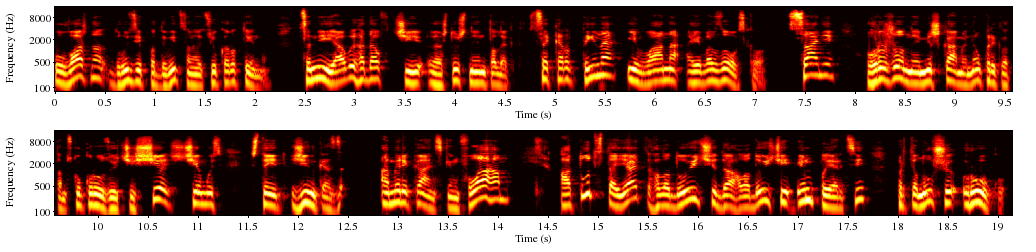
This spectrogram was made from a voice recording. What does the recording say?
уважно, друзі, подивіться на цю картину. Це не я вигадав чи е, штучний інтелект. Це картина Івана Айвазовського. Сані, огружені мішками, наприклад, там з кукурузою чи ще з чимось, стоїть жінка з американським флагом, а тут стоять голодуючі, да, голодуючі імперці, притягнувши руку.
